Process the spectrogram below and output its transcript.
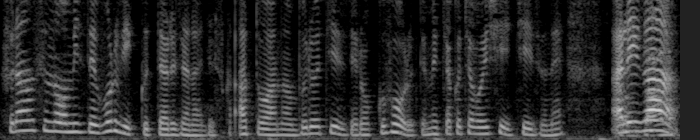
フランスのお水でボルビックってあるじゃないですか。あとあのブルーチーズでロックフォールってめちゃくちゃ美味しいチーズね。あれが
